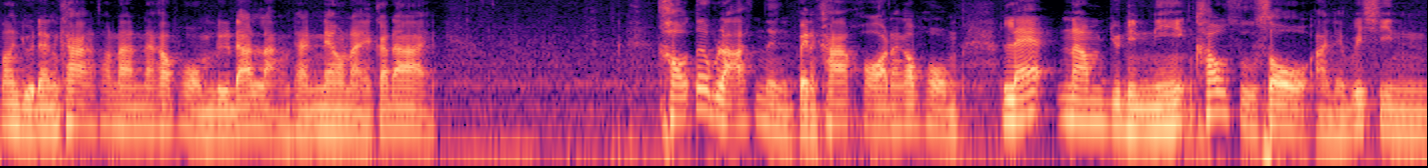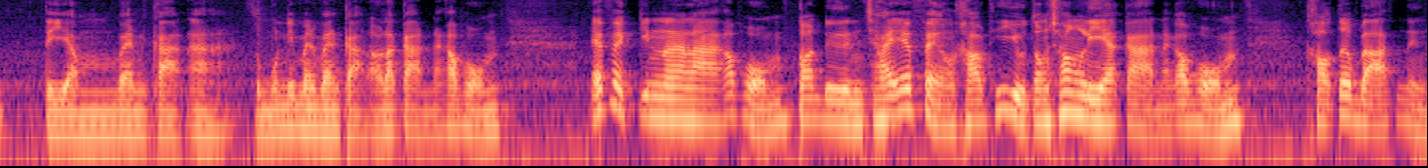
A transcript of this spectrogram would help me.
ต้องอยู่ด้านข้างเท่านั้นนะครับผมหรือด้านหลังแทนแนวไหนก็ได้เคาน์เตอร์บลัสหนึ่งเป็นค่าคอนะครับผม และนำยูนิตนี้เข้าสู่โซอะเดี๋ยววิชินเตรียมแวนการ์ดอะสมมุตินี่เป็นแวนการ์ดเอาละกันนะครับผมเอฟเฟกกินนาราครับผมก่อนอื่นใช้เอฟเฟกของเขาที่อยู่ตรงช่องเรียการ์ดนะครับผมเคาน์เตอร์บลัสหนึ่ง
